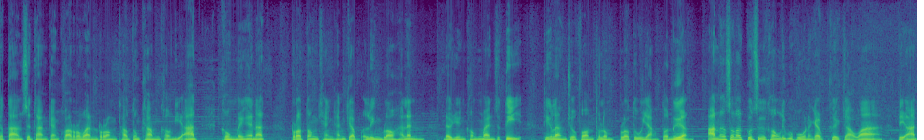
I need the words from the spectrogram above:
ก็ตามเส้นทางการคว้ารางวัลรองเท้าทองคำของดีอาร์ตคงไม่ง่ายนัก เพราะต้องแข่งขันกับเอลิงบลาฮาเลนดาวยิงของแมนซิตี้ที่กำลังโชว์ฟอร์มถล่มประตูอย่างต่อเนื่องอาร์เนอร์สล็อตกุนซือของลิเวอร์พูลนะครับเคยกล่าวว่าดีอาร์ต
